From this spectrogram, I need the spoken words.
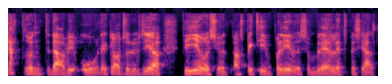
rett rundt der vi bor. Det er klart som du sier, det gir oss jo et perspektiv på livet som blir litt spesielt.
